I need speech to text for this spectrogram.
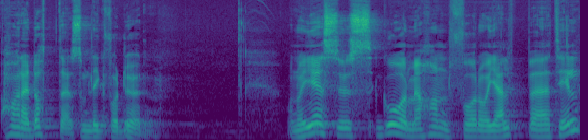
har ei datter som ligger for døden. Og Når Jesus går med han for å hjelpe til,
